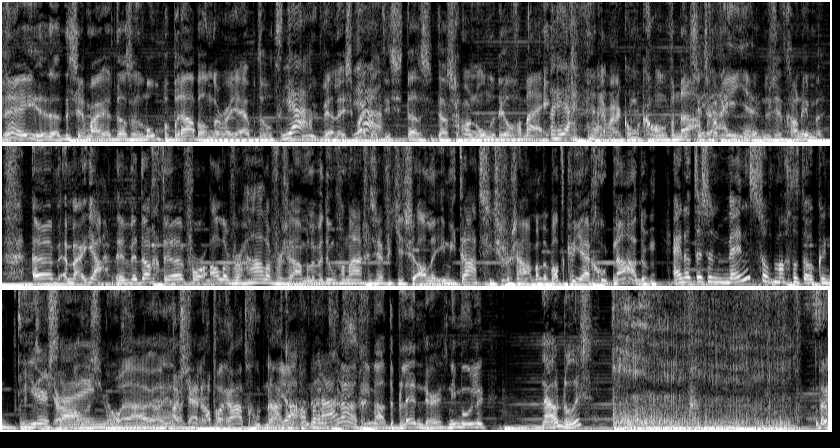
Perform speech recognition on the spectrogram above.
Nee, eh, zeg maar, dat is een lompe Brabander waar jij op bedoelt. Ja. Dat doe ik wel eens, maar dat, is, dat, is, dat is gewoon een onderdeel van mij. Ja. Ja, maar daar kom ik gewoon vandaan. Dat zit gewoon in je. Dat zit gewoon in me. Ehm, maar ja, we dachten voor alle verhalen verzamelen... we doen vandaag eens eventjes alle imitaties verzamelen. Wat kun jij goed nadoen? En dat is een mens of mag dat ook een dier, Ja, zijn? alles, of, Nou, Als jij een apparaat goed na Ja, kan doen, heel apparaat. graag. Prima, de blender, is niet moeilijk. Nou, doe eens. Dat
